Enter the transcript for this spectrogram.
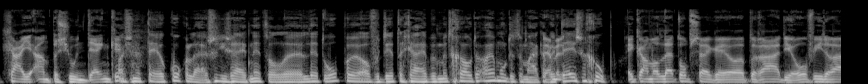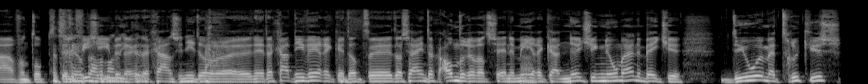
ga je aan pensioen denken. Als je naar Theo Kokker luistert, die zei het net al, let op, over 30 jaar hebben we met grote armoede te maken ja, bij deze groep. Ik kan wel let op zeggen op de radio of iedere avond op de dat televisie. Niet, daar, daar, gaan ze niet door, nee, dat gaat niet werken. Dat, er zijn toch andere wat ze in Amerika nudging noemen, een beetje duwen met trucjes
